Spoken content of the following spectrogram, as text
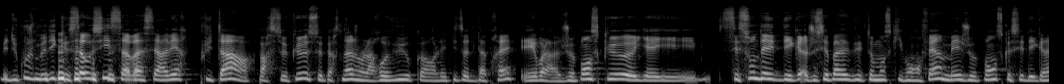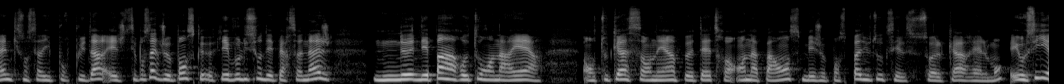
Mais du coup, je me dis que ça aussi, ça va servir plus tard parce que ce personnage, on l'a revu encore l'épisode d'après. Et voilà, je pense que il y ce sont des, des, je sais pas exactement ce qu'ils vont en faire, mais je pense que c'est des graines qui sont servies pour plus tard. Et c'est pour ça que je pense que l'évolution des personnages ne- n'est pas un retour en arrière. En tout cas, c'en est un peut-être en apparence, mais je pense pas du tout que ce soit le cas réellement. Et aussi,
